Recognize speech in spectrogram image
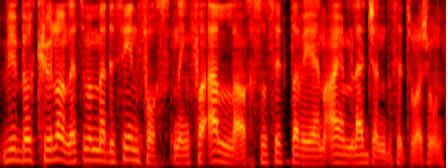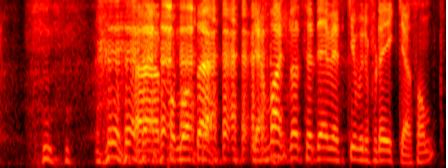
vi bør kule den litt med medisinforskning, for ellers så sitter vi i en I am legend-situasjon. eh, på en måte Jeg jeg vet ikke hvorfor det ikke er sant.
